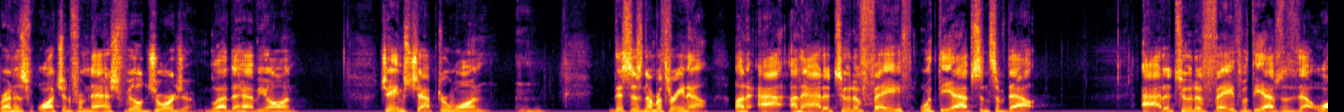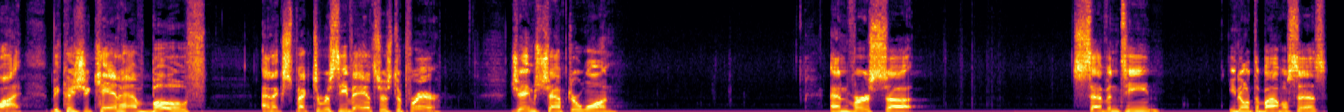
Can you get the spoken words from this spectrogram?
Brenda's watching from Nashville, Georgia. Glad to have you on. James chapter 1. this is number three now. An, a- an attitude of faith with the absence of doubt. Attitude of faith with the absence of doubt. Why? Because you can't have both and expect to receive answers to prayer. James chapter 1 and verse uh, 17. You know what the Bible says?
